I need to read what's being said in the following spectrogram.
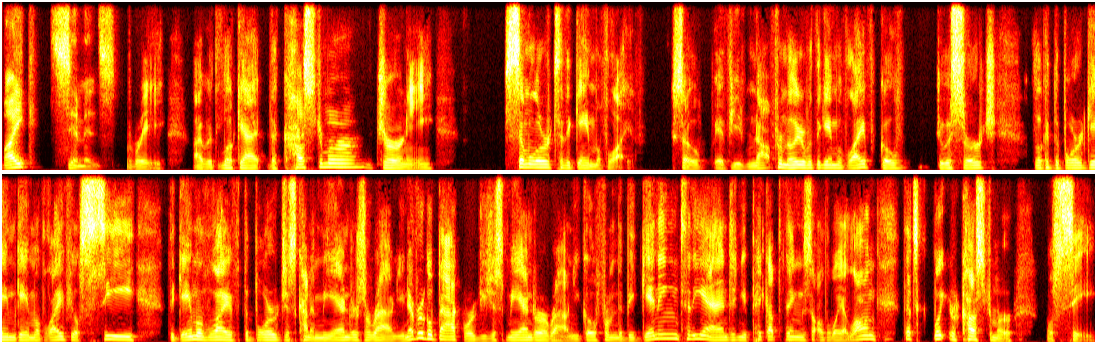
Mike Simmons. Three, I would look at the customer journey similar to the game of life. So if you're not familiar with the game of life, go do a search, look at the board game game of life. You'll see the game of life, the board just kind of meanders around. You never go backward, you just meander around. You go from the beginning to the end and you pick up things all the way along. That's what your customer will see.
